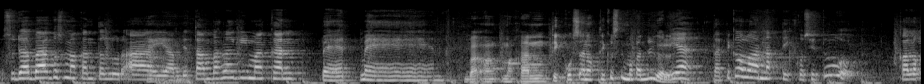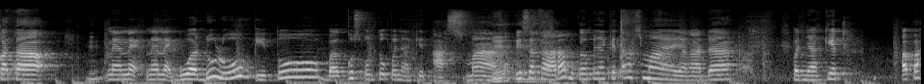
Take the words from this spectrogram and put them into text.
sudah bagus makan telur ayam, ditambah lagi makan Batman. Ba- makan tikus, anak tikus dimakan juga loh. Iya, tapi kalau anak tikus itu kalau kata nenek-nenek gua dulu itu bagus untuk penyakit asma. Hmm, Tapi sekarang bukan penyakit asma yang ada penyakit apa?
